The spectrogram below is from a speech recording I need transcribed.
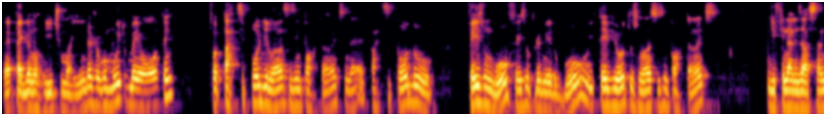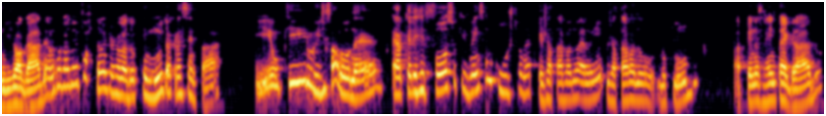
né, pegando ritmo ainda, jogou muito bem ontem foi, participou de lances importantes, né? Participou do. fez um gol, fez o primeiro gol e teve outros lances importantes de finalização e de jogada. É um jogador importante, é um jogador que tem muito a acrescentar. E o que o Luigi falou, né? É aquele reforço que vem sem custo, né? Porque já estava no elenco, já estava no, no clube, apenas reintegrado.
